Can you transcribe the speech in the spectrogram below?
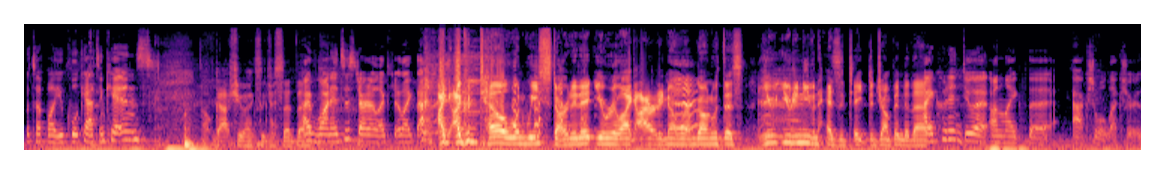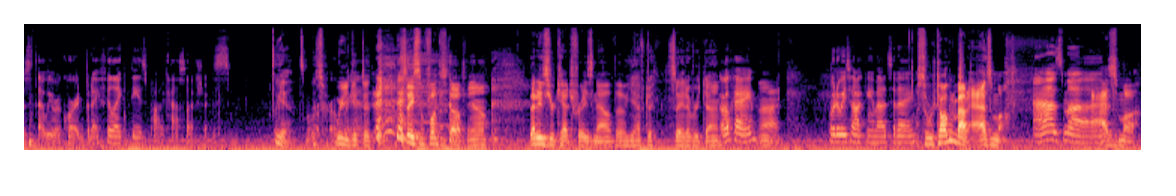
What's up, all you cool cats and kittens? Oh gosh, you actually just said that. I wanted to start a lecture like that. I, I could tell when we started it, you were like, I already know where I'm going with this. You you didn't even hesitate to jump into that. I couldn't do it on like the actual lectures that we record, but I feel like these podcast lectures. Oh, yeah, it's more where you get to say some fun stuff. You know, that is your catchphrase now, though. You have to say it every time. Okay, All right. what are we talking about today? So we're talking about asthma. Asthma. Asthma.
